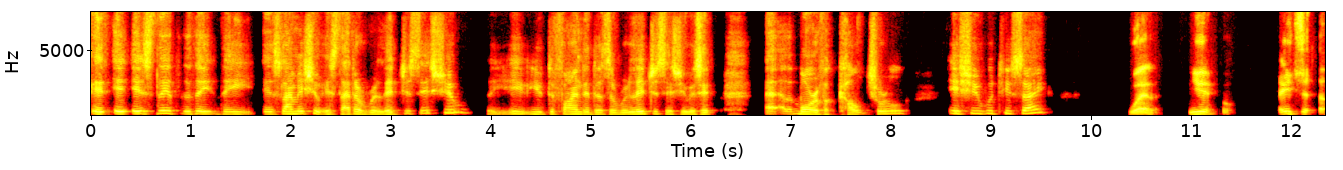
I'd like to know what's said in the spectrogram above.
Is the, the the Islam issue is that a religious issue? You, you defined it as a religious issue. Is it uh, more of a cultural issue? Would you say? Well, you, it's uh,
